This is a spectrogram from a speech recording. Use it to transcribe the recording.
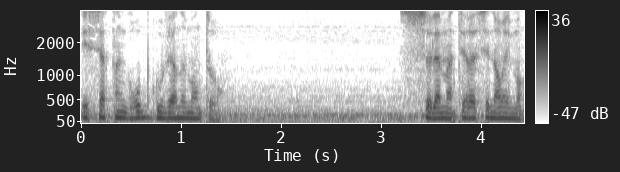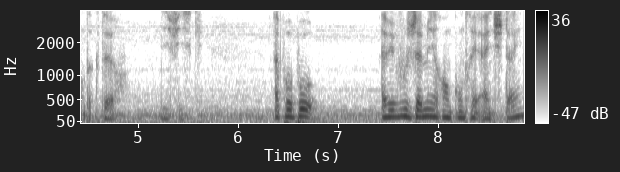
et certains groupes gouvernementaux. Cela m'intéresse énormément, docteur, dit Fisk. À propos, avez-vous jamais rencontré Einstein?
